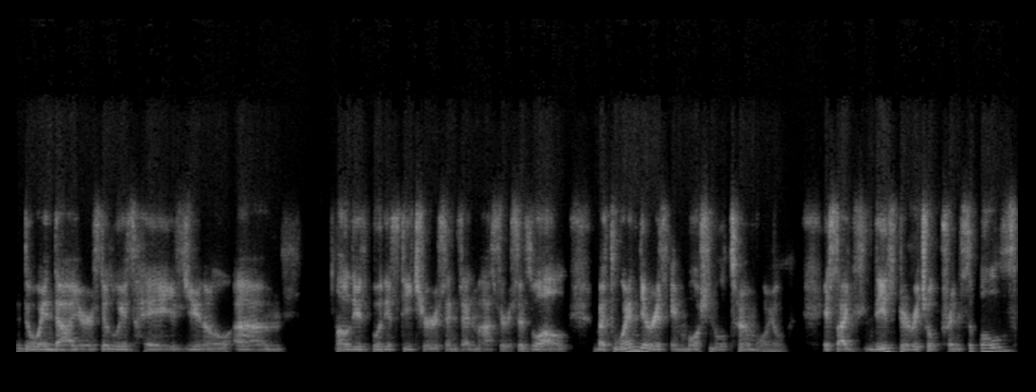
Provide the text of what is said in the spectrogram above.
the Wayne Dyers, the Louise Hays, you know, um, all these Buddhist teachers and Zen masters as well. But when there is emotional turmoil, it's like these spiritual principles,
